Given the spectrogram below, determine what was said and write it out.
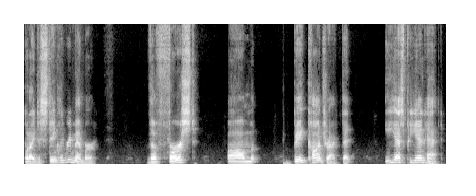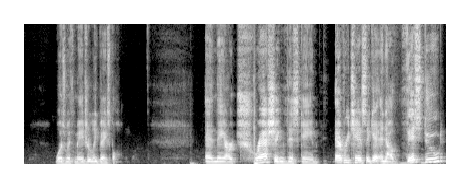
but I distinctly remember the first um, big contract that ESPN had was with Major League Baseball. And they are trashing this game every chance they get. And now this dude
